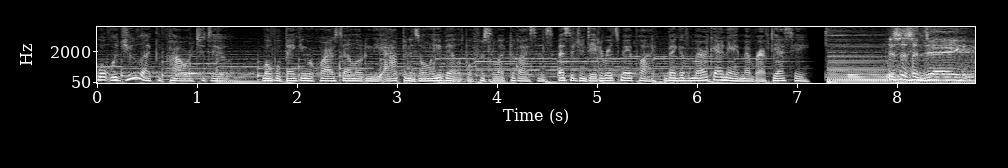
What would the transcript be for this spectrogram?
What would you like the power to do? Mobile banking requires downloading the app and is only available for select devices. Message and data rates may apply. Bank of America and a member FDIC. This is a day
